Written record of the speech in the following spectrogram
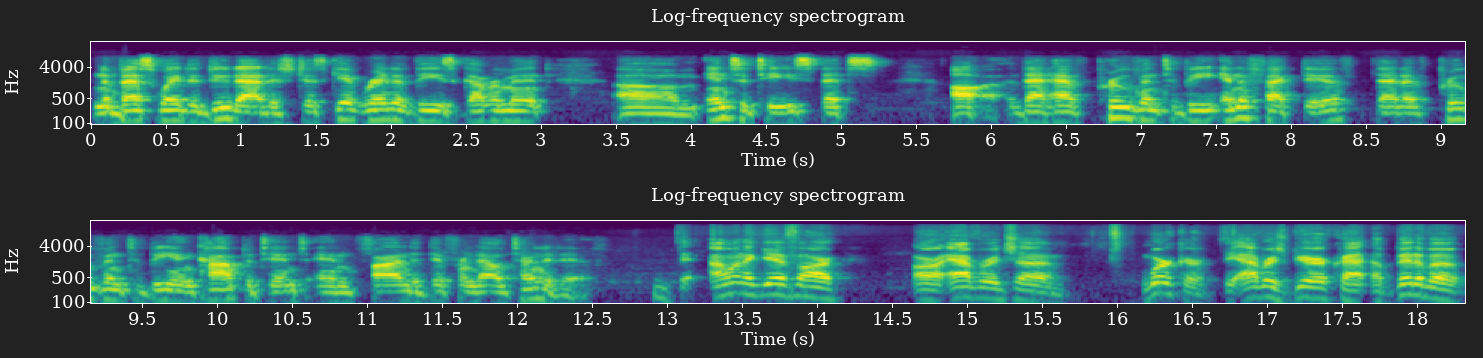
And the best way to do that is just get rid of these government um, entities that's uh, that have proven to be ineffective, that have proven to be incompetent, and find a different alternative. I want to give our our average uh, worker, the average bureaucrat, a bit of a,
